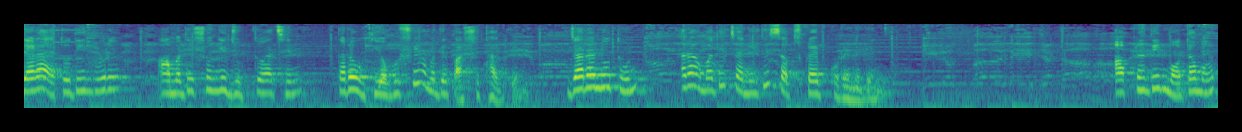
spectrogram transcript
যারা এতদিন ধরে আমাদের সঙ্গে যুক্ত আছেন, তারা অতি অবশ্যই আমাদের পাশে থাকবেন। যারা নতুন, তারা আমাদের চ্যানেলটি সাবস্ক্রাইব করে নেবেন। আপনাদের মতামত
